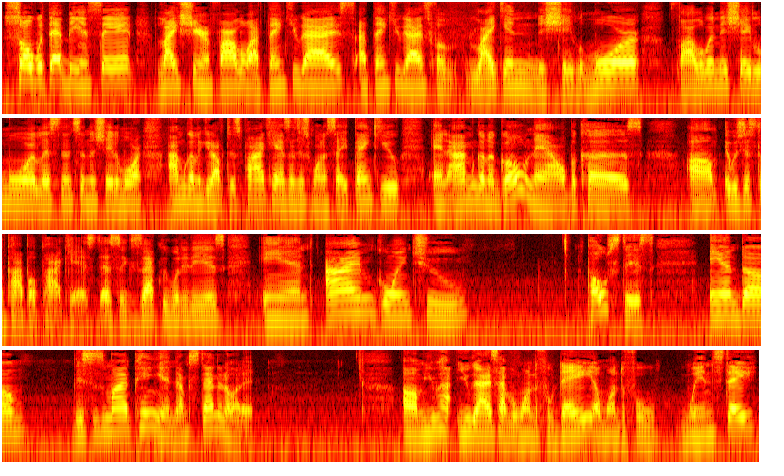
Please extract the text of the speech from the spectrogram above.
So, with that being said, like, share, and follow. I thank you guys. I thank you guys for liking the Shayla Moore, following this Shayla Moore, listening to the Shayla Moore. I'm going to get off this podcast. I just want to say thank you. And I'm going to go now because um, it was just a pop up podcast. That's exactly what it is. And I'm going to post this. And um, this is my opinion. I'm standing on it. Um, you ha- you guys have a wonderful day, a wonderful Wednesday.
